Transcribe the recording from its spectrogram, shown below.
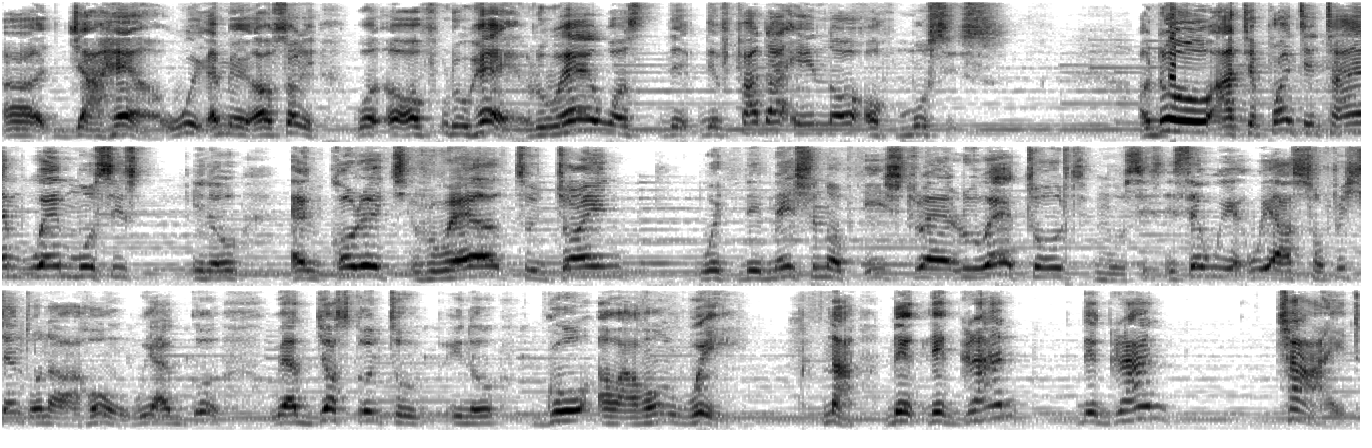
uh, Jael. I mean, oh, sorry, of Ruel. Ruel was the, the father-in-law of Moses. Although at a point in time when Moses, you know, encouraged Ruel to join with the nation of Israel, Ruel told Moses, he said, we, we are sufficient on our own. We are go we are just going to, you know, go our own way. Now, the, the grand the grandchild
